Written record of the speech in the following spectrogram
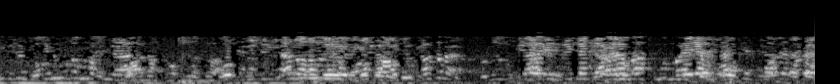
yüzü boynum uzanmasın ya. O yüzü yüzü alamıyor. Yok, altın kadar. Bunu bir ara izleyeceğim. Böyle yapma. Böyle yapma.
